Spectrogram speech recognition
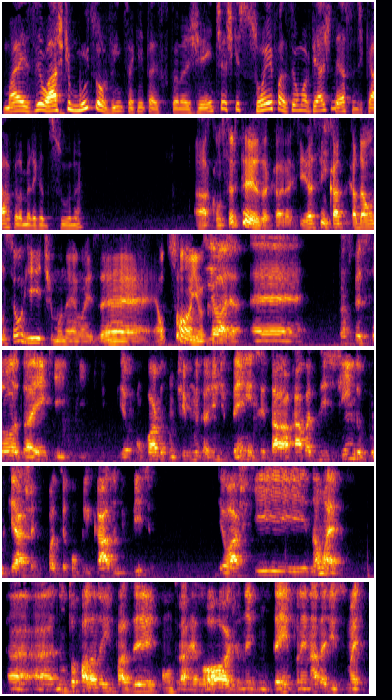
Mas eu acho que muitos ouvintes aqui que estão tá escutando a gente, acho que sonham fazer uma viagem dessa de carro pela América do Sul, né? Ah, com certeza, cara. E assim, cada, um no seu ritmo, né? Mas é, é um sonho, cara. E olha, é, para as pessoas aí que, que, eu concordo contigo, muita gente pensa e tal, acaba desistindo porque acha que pode ser complicado, difícil. Eu acho que não é. Ah, ah, não estou falando em fazer contra-relógio, nem com tempo, nem nada disso, mas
